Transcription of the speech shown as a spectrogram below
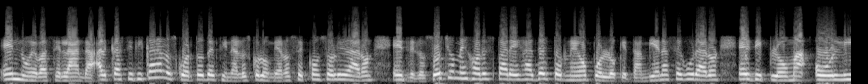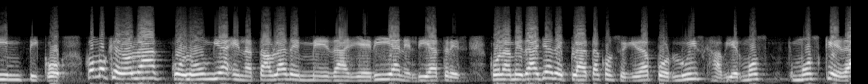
en Nueva Zelanda. Al clasificar a los cuartos de final, los colombianos se consolidaron entre los ocho mejores parejas del torneo, por lo que también aseguraron el diploma olímpico. ¿Cómo quedó la Colombia en la tabla de medallería en el día 3? Con la medalla de plata conseguida por Luis Javier Mos Mosqueda,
